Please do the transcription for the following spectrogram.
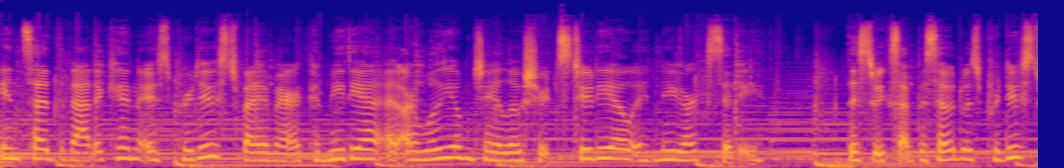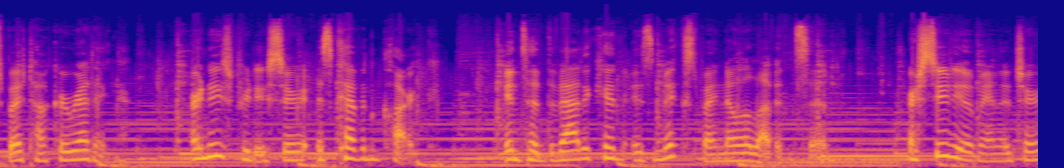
Inside the Vatican is produced by America Media at our William J. Loschert studio in New York City. This week's episode was produced by Tucker Redding. Our news producer is Kevin Clark. Inside the Vatican is mixed by Noah Levinson. Our studio manager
